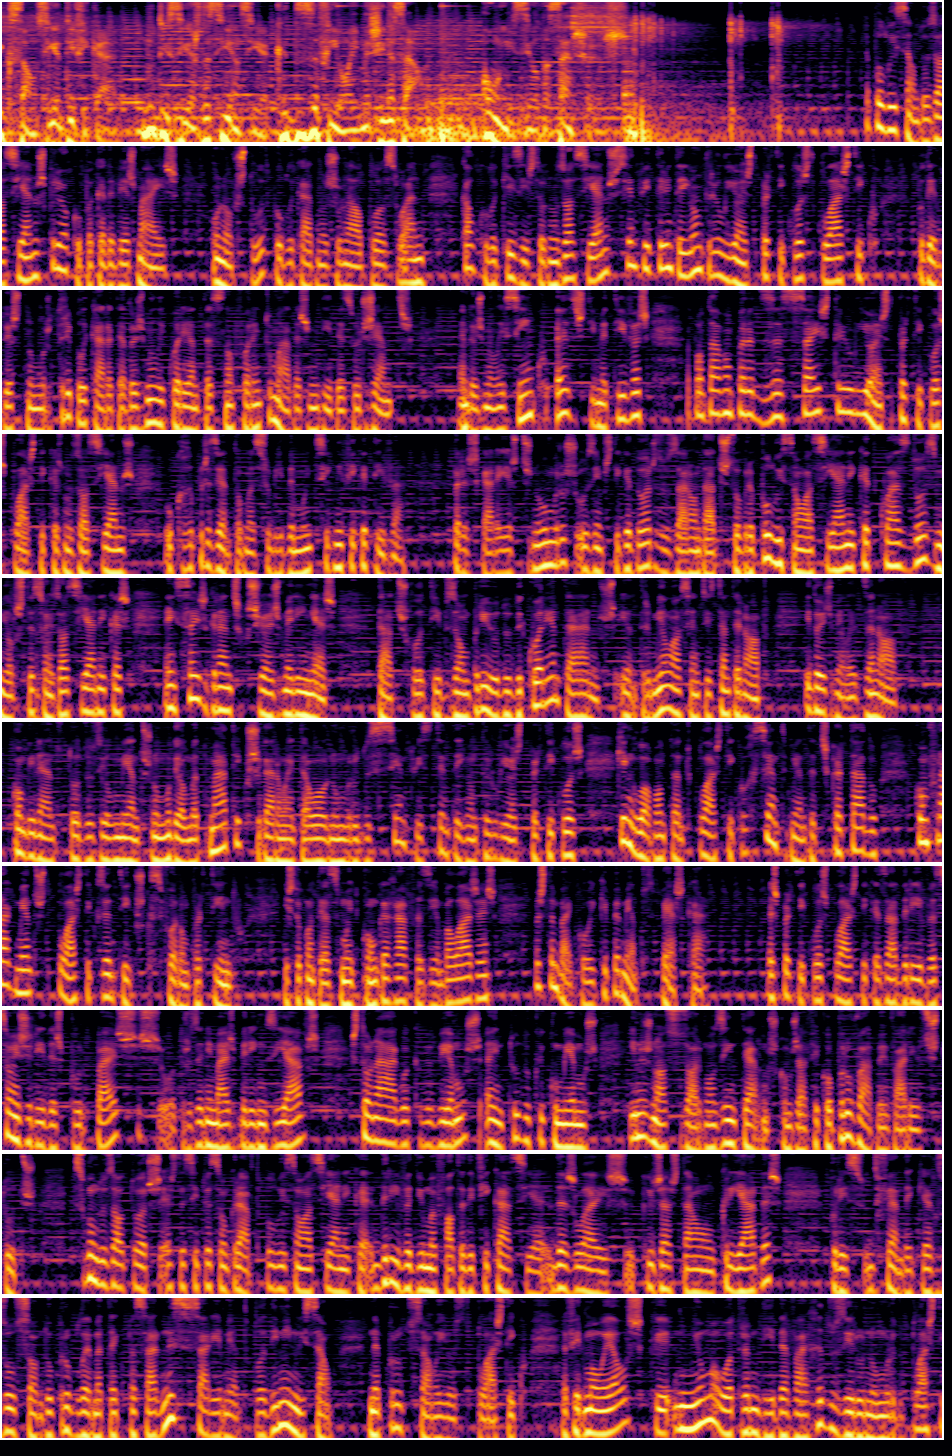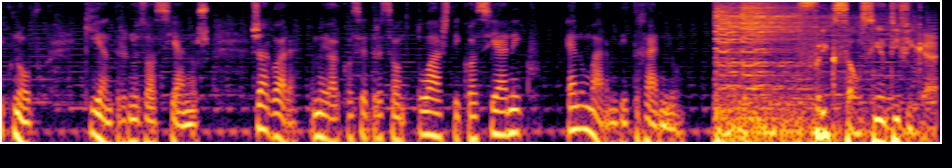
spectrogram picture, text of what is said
Fricção Científica. Notícias da ciência que desafiam a imaginação. Com Isilda Sanches. A poluição dos oceanos preocupa cada vez mais. Um novo estudo, publicado no jornal Plus One, calcula que existem nos oceanos 131 trilhões de partículas de plástico, podendo este número triplicar até 2040 se não forem tomadas medidas urgentes. Em 2005, as estimativas apontavam para 16 trilhões de partículas plásticas nos oceanos, o que representa uma subida muito significativa. Para chegar a estes números, os investigadores usaram dados sobre a poluição oceânica de quase 12 mil estações oceânicas em seis grandes regiões marinhas, dados relativos a um período de 40 anos entre 1979 e 2019. Combinando todos os elementos no modelo matemático, chegaram então ao número de 171 trilhões de partículas que englobam tanto plástico recentemente descartado como fragmentos de plásticos antigos que se foram partindo. Isto acontece muito com garrafas e embalagens, mas também com equipamento de pesca. As partículas plásticas à deriva são ingeridas por peixes, outros animais marinhos e aves, estão na água que bebemos, em tudo o que comemos e nos nossos órgãos internos, como já ficou provado em vários estudos. Segundo os autores, esta situação grave de poluição oceânica deriva de uma falta de eficácia das leis que já estão criadas, por isso defendem que a resolução do problema tem que passar necessariamente pela diminuição na produção e uso de plástico. Afirmam eles que nenhuma outra medida vai reduzir o número de plástico novo que entra nos oceanos. Já agora, a maior concentração de plástico oceânico é no mar Mediterrâneo. Fricção científica.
